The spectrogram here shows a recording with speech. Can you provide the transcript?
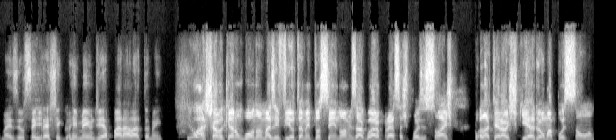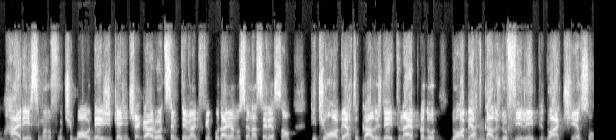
mas eu sempre achei que o He-Man um dia ia parar lá também. Eu achava que era um bom nome, mas enfim, eu também estou sem nomes agora para essas posições. O lateral esquerdo é uma posição raríssima no futebol, desde que a gente é garoto, sempre teve uma dificuldade, a não ser na seleção, que tinha o Roberto Carlos deito. Na época do, do Roberto uhum. Carlos, do Felipe, do Atirson,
